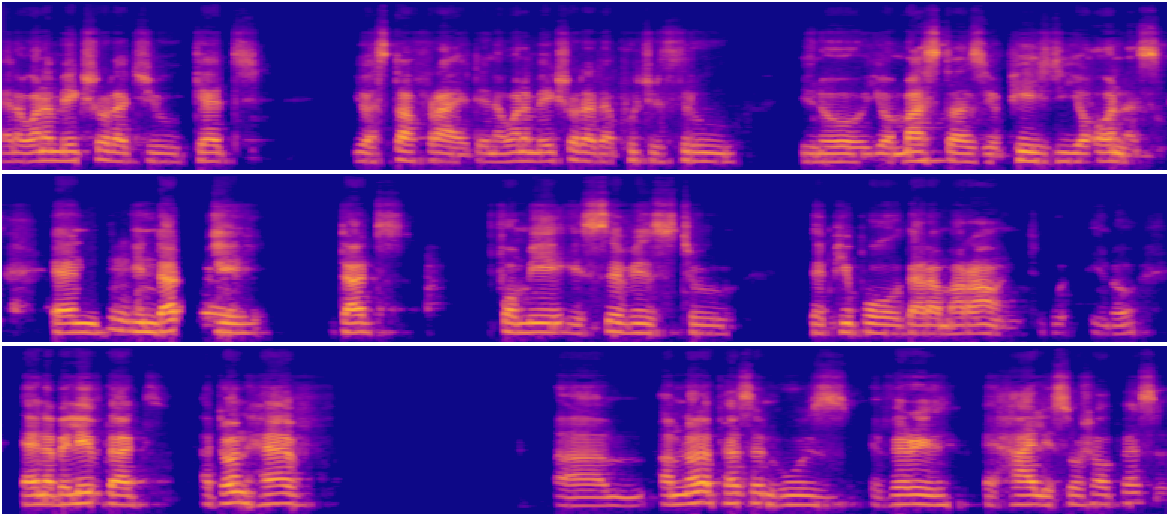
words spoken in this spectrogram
and I want to make sure that you get your stuff right. And I want to make sure that I put you through, you know, your master's, your PhD, your honors. And mm-hmm. in that way, that for me is service to the people that I'm around, you know. And I believe that I don't have um, I'm not a person who's a very a highly social person.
